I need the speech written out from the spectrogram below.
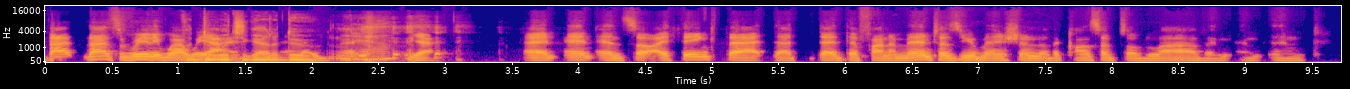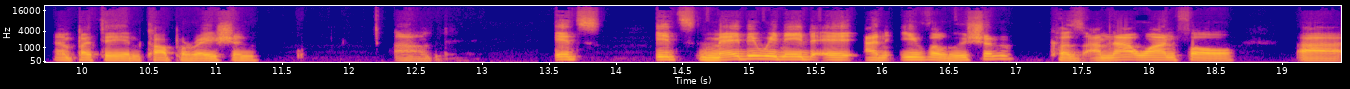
that that's really where But we do are. what you gotta do. Yeah. yeah and and and so i think that that that the fundamentals you mentioned are the concepts of love and and, and empathy and cooperation um it's it's maybe we need a an evolution because i'm not one for uh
